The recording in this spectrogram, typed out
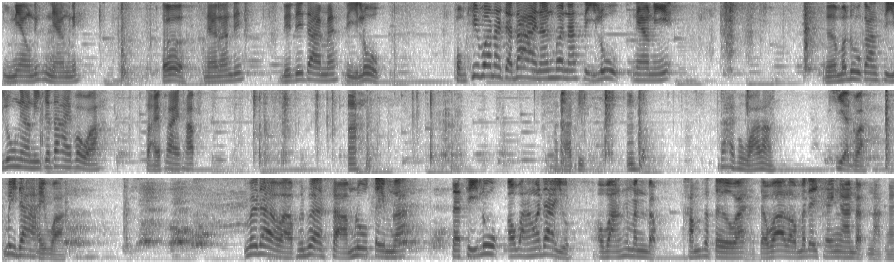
อีกแนวนี้อีกแนวนี้ เออ แนวนั้นดิดิดิได้ไหมสี่ลูก ผมคิดว่าน่าจะได้นั้นเพื่อนนะสี่ลูกแนวนี้เดี๋ยวมาดูการสีลูกแนวนี้จะได้ปะวะสายไฟครับ อะมาทับอีกอืมได้ปะวะหลังเฉียดว่ะ ไม่ได้ว่ะ ไม่ได้ว่ะเพื่อนๆสามลูกเต็มละ แต่สีลูกเอาวางไว้ได้อยู่ เอาวางให้มันแบบค้ำสเตอร์ไว้ แต่ว่าเราไม่ได้ใช้งานแบบหนักไง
